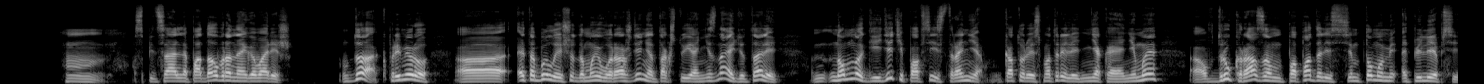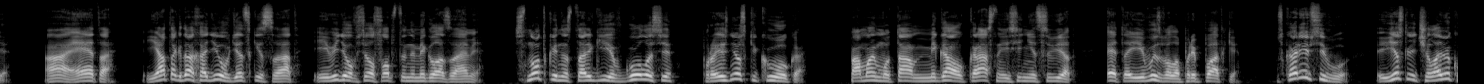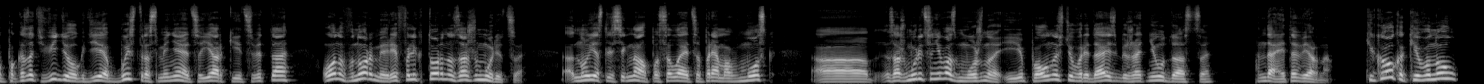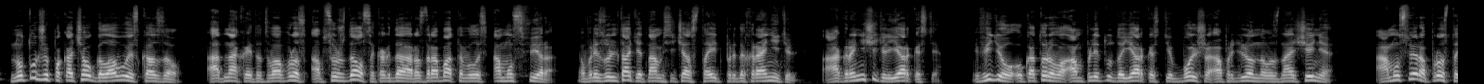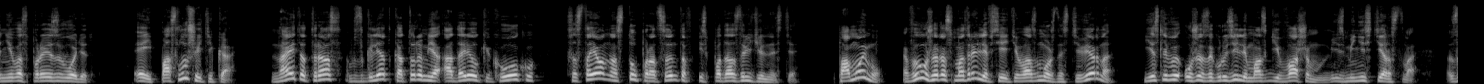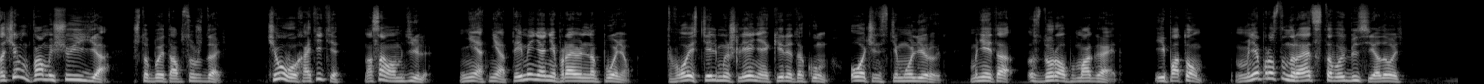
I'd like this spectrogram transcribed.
Хм, специально подобранное, говоришь? Да, к примеру, э, это было еще до моего рождения, так что я не знаю деталей, но многие дети по всей стране, которые смотрели некое аниме, э, вдруг разом попадались с симптомами эпилепсии. А, это... Я тогда ходил в детский сад и видел все собственными глазами. С ноткой ностальгии в голосе произнес Кикуока. По-моему, там мигал красный и синий цвет. Это и вызвало припадки. Скорее всего, если человеку показать видео, где быстро сменяются яркие цвета, он в норме рефлекторно зажмурится. Но если сигнал посылается прямо в мозг, э, зажмуриться невозможно, и полностью вреда избежать не удастся. Да, это верно. Кикока кивнул, но тут же покачал головой и сказал. Однако этот вопрос обсуждался, когда разрабатывалась атмосфера. В результате там сейчас стоит предохранитель, ограничитель яркости. Видео, у которого амплитуда яркости больше определенного значения, атмосфера просто не воспроизводит. Эй, послушайте-ка. На этот раз взгляд, которым я одарил Кикуоку, состоял на 100% из подозрительности. По-моему, вы уже рассмотрели все эти возможности, верно? Если вы уже загрузили мозги вашим из министерства, зачем вам еще и я, чтобы это обсуждать? Чего вы хотите на самом деле? Нет, нет, ты меня неправильно понял. Твой стиль мышления, Кирита-кун, очень стимулирует. Мне это здорово помогает. И потом, мне просто нравится с тобой беседовать.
